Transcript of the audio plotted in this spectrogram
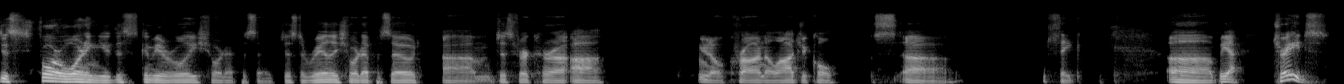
just forewarning you, this is gonna be a really short episode. Just a really short episode. Um, just for uh, you know, chronological uh sake. Uh, but yeah, trades.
